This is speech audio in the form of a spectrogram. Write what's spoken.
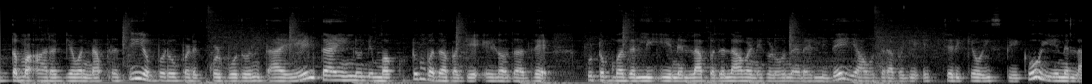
ಉತ್ತಮ ಆರೋಗ್ಯವನ್ನು ಪ್ರತಿಯೊಬ್ಬರೂ ಪಡೆದುಕೊಳ್ಬೋದು ಅಂತ ಹೇಳ್ತಾ ಇನ್ನು ನಿಮ್ಮ ಕುಟುಂಬದ ಬಗ್ಗೆ ಹೇಳೋದಾದರೆ ಕುಟುಂಬದಲ್ಲಿ ಏನೆಲ್ಲ ಬದಲಾವಣೆಗಳು ನಡೆಯಲಿದೆ, ಯಾವುದರ ಬಗ್ಗೆ ಎಚ್ಚರಿಕೆ ವಹಿಸಬೇಕು, ಏನೆಲ್ಲ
